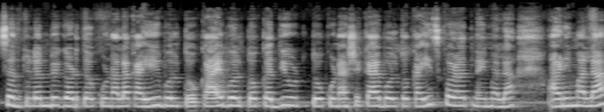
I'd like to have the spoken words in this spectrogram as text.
संतुलन बिघडतं. कुणाला काहीही बोलतो काय बोलतो कधी उठतो कुणाशी काय बोलतो काहीच कळत नाही मला. आणि मला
